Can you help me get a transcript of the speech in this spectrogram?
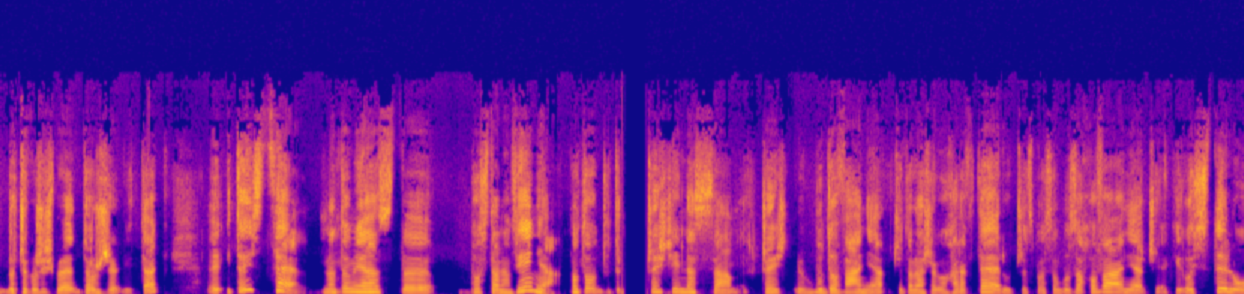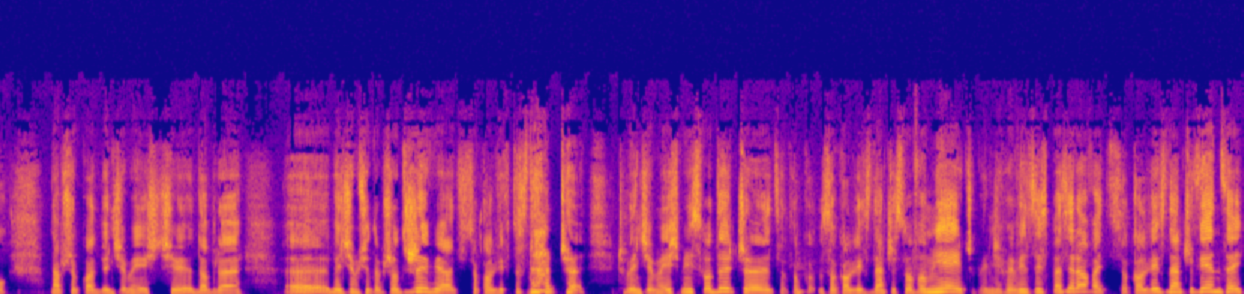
do czego żeśmy dążyli, tak? I to jest cel. Natomiast postanowienia, no to częściej nas samych, część budowania, czy to naszego charakteru, czy sposobu zachowania, czy jakiegoś stylu. Na przykład będziemy jeść dobre, będziemy się dobrze odżywiać, cokolwiek to znaczy, czy będziemy jeść mniej słodyczy, co to, cokolwiek znaczy słowo mniej, czy będziemy więcej spacerować, cokolwiek znaczy więcej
